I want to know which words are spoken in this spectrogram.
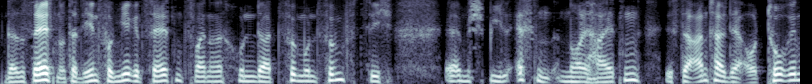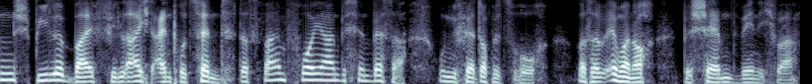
Und das ist selten. Unter den von mir gezählten 255 äh, im Spiel Essen Neuheiten ist der Anteil der Autorinnenspiele bei vielleicht ein Prozent. Das war im Vorjahr ein bisschen besser, ungefähr doppelt so hoch, was aber immer noch beschämend wenig war.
